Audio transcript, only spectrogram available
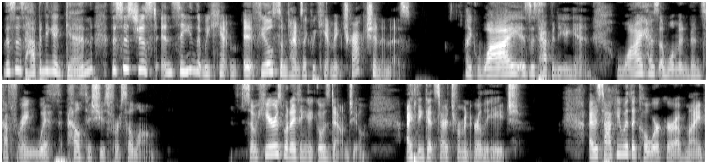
This is happening again? This is just insane that we can't, it feels sometimes like we can't make traction in this. Like, why is this happening again? Why has a woman been suffering with health issues for so long? So, here's what I think it goes down to I think it starts from an early age. I was talking with a coworker of mine,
